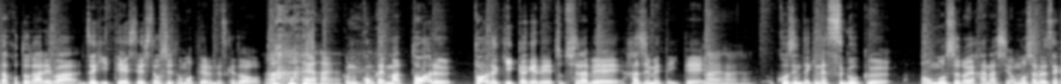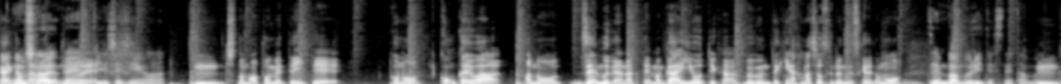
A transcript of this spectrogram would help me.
たことがあればぜひ訂正してほしいと思ってるんですけどあ はいはいはい。この今回まあとあるとあるきっかけでちょっと調べ始めていて、はいはいはい。個人的にはすごく面白い話面白い世界観面だなっていうのでねギリシャ神話。うん、ちょっとまとめていてこの今回はあの全部ではなくて、まあ、概要というか部分的な話をするんですけれども、全部は無理ですね多分、うん、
